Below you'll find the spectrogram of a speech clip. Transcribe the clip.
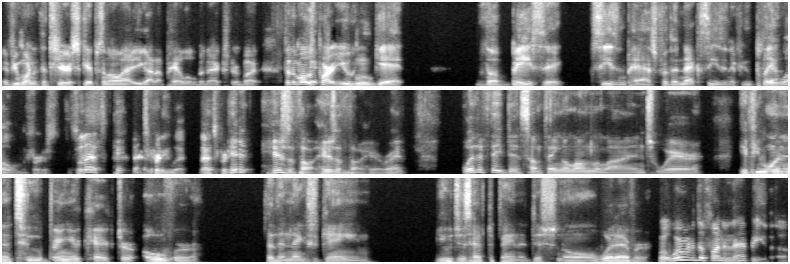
If you wanted the tier skips and all that, you got to pay a little bit extra. But for the most part, you can get the basic season pass for the next season if you play Yeah. well in the first. So that's that's pretty lit. That's pretty. Here, here's a thought. Here's a thought here, right? What if they did something along the lines where if you wanted to bring your character over to the next game, you would just have to pay an additional whatever. Well, where would the fun in that be though?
